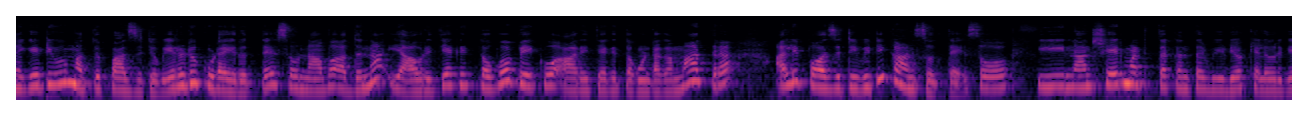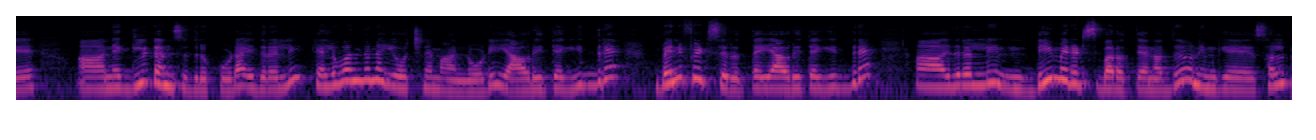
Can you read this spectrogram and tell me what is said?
ನೆಗೆಟಿವ್ ಮತ್ತು ಪಾಸಿಟಿವ್ ಎರಡೂ ಕೂಡ ಇರುತ್ತೆ. ಸೊ ನಾವು ಅದನ್ನು ಯಾವ ರೀತಿಯಾಗಿ ತಗೋಬೇಕು, ಆ ರೀತಿಯಾಗಿ ತಗೊಂಡಾಗ ಮಾತ್ರ ಅಲ್ಲಿ ಪಾಸಿಟಿವಿಟಿ ಕಾಣಿಸುತ್ತೆ. ಸೊ ಈ ನಾನು ಶೇರ್ ಮಾಡ್ತಿರ್ತಕ್ಕಂಥ ವಿಡಿಯೋ ಕೆಲವರಿಗೆ ನೆಗ್ಲೆಟ್ ಅನಿಸಿದ್ರು ಕೂಡ ಇದರಲ್ಲಿ ಕೆಲವೊಂದನ್ನು ಯೋಚನೆ ಮಾಡಿ ನೋಡಿ ಯಾವ ರೀತಿಯಾಗಿ ಇದ್ದರೆ ಬೆನಿಫಿಟ್ಸ್ ಇರುತ್ತೆ, ಯಾವ ರೀತಿಯಾಗಿ ಇದ್ದರೆ ಇದರಲ್ಲಿ ಡಿಮೆರಿಟ್ಸ್ ಬರುತ್ತೆ ಅನ್ನೋದು ನಿಮಗೆ ಸ್ವಲ್ಪ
